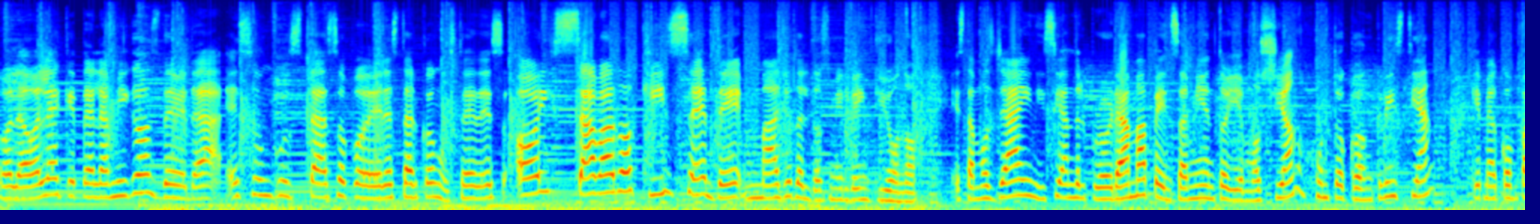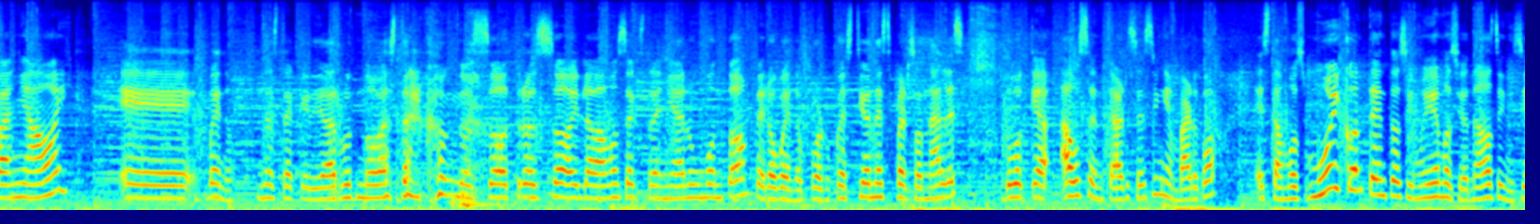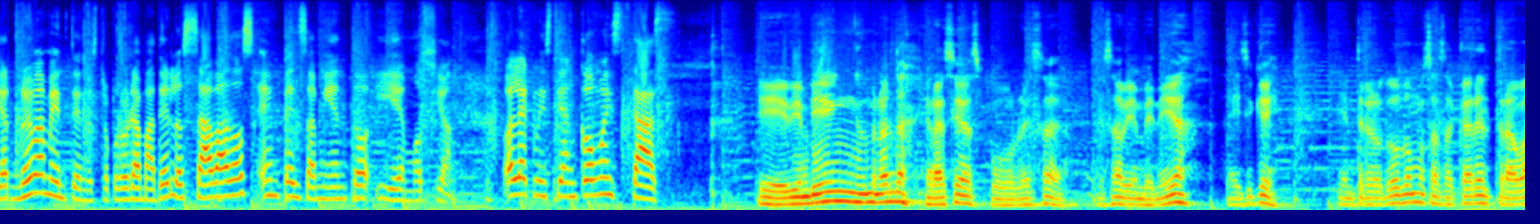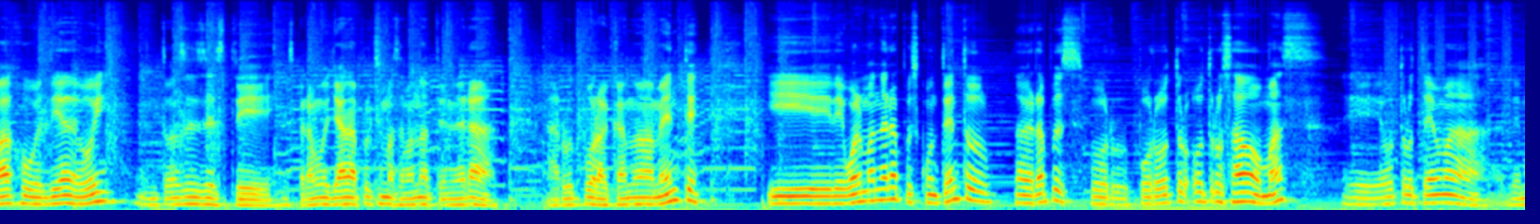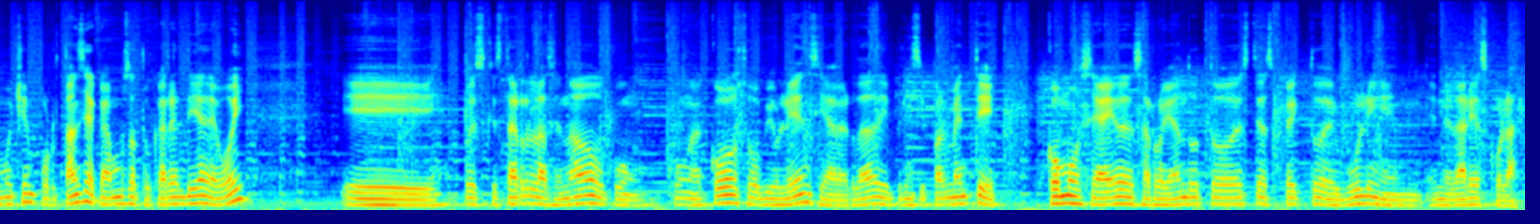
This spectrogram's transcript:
Hola, hola, ¿qué tal amigos? De verdad es un gustazo poder estar con ustedes hoy, sábado 15 de mayo del 2021. Estamos ya iniciando el programa Pensamiento y Emoción junto con Cristian, que me acompaña hoy. Eh, bueno, nuestra querida Ruth no va a estar con nosotros hoy, la vamos a extrañar un montón, pero bueno, por cuestiones personales tuvo que ausentarse. Sin embargo, estamos muy contentos y muy emocionados de iniciar nuevamente nuestro programa de los sábados en Pensamiento y Emoción. Hola Cristian, ¿cómo estás? Eh, bien, bien, Esmeralda, gracias por esa, esa bienvenida. Ahí sí que entre los dos vamos a sacar el trabajo el día de hoy. Entonces, este, esperamos ya la próxima semana tener a, Ruth por acá nuevamente. Y de igual manera, pues contento, la verdad, pues por, por otro, otro sábado más. Eh, otro tema de mucha importancia que vamos a tocar el día de hoy. Eh, pues que está relacionado con, con, acoso, violencia, ¿verdad? Y principalmente cómo se ha ido desarrollando todo este aspecto del bullying en, en el área escolar.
